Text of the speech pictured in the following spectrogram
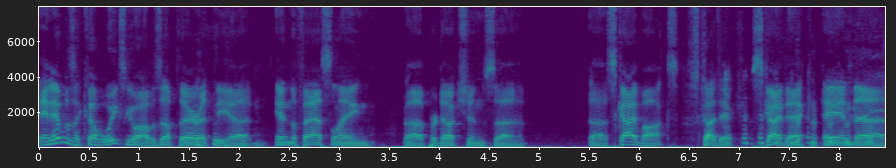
and it was a couple weeks ago. I was up there at the uh, in the Fast Lane uh, Productions uh, uh, Skybox Skydeck. Skydeck, and uh,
